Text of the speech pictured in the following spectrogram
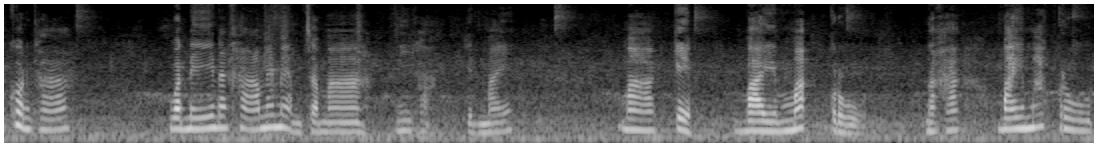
ทุกคนคะ วันนี้นะคะแม่แหม่มจะมานี่ค่ะ เห็นไหม มาเก็บใบมะกรูดนะคะ ใบมะกรูด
